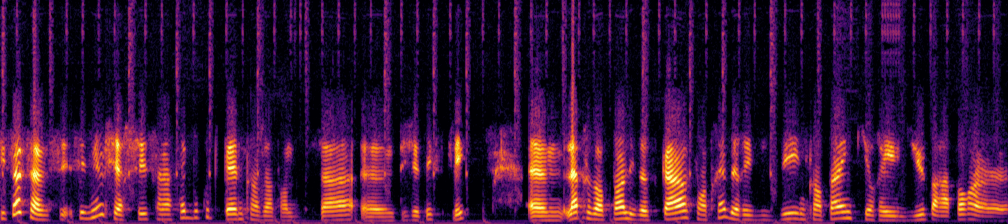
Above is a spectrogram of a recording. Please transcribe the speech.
Puis ça, c'est c'est venu me chercher. Ça m'a fait beaucoup de peine quand j'ai entendu ça. Euh, puis je t'explique. Euh, là, présentement, les Oscars sont en train de réviser une campagne qui aurait eu lieu par rapport à un-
